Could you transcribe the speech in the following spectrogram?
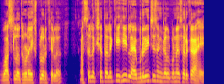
वाचलं थोडं एक्सप्लोर केलं असं लक्षात आलं की ही लायब्ररीची संकल्पनेसारखं आहे.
